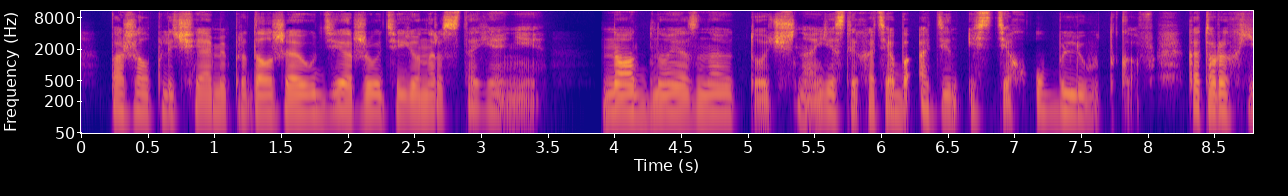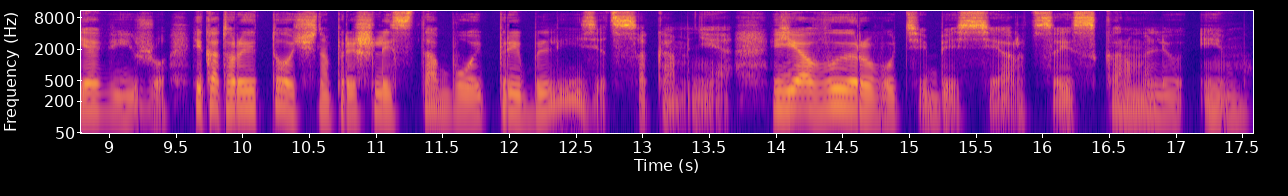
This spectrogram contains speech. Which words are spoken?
— пожал плечами, продолжая удерживать ее на расстоянии. Но одно я знаю точно, если хотя бы один из тех ублюдков, которых я вижу и которые точно пришли с тобой приблизиться ко мне, я вырву тебе сердце и скормлю им.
